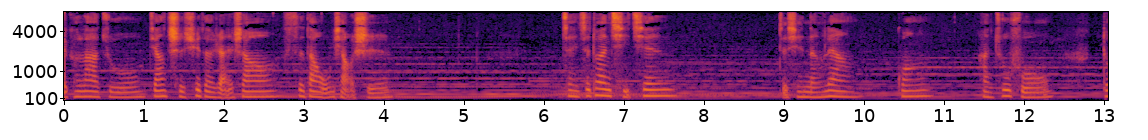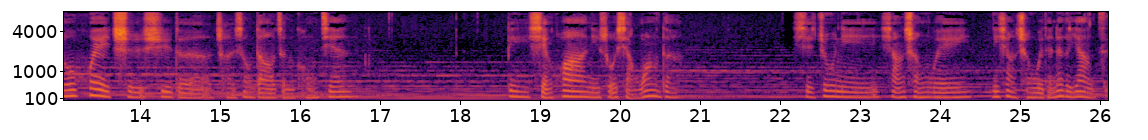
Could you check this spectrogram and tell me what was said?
这颗蜡烛将持续的燃烧四到五小时，在这段期间，这些能量、光和祝福都会持续的传送到整个空间，并显化你所想望的，协助你想成为你想成为的那个样子。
